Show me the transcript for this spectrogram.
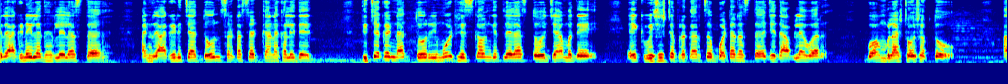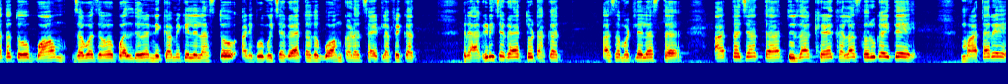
रागिणीला धरलेलं असतं आणि रागिणीच्या दोन सटासट कानाखाली देत तिच्याकडनं तो रिमोट हिसकावून घेतलेला असतो ज्यामध्ये एक विशिष्ट प्रकारचं बटन असतं जे दाबल्यावर बॉम्ब ब्लास्ट होऊ शकतो. आता तो बॉम्ब जवळजवळ बलदेवने निकामी केलेला असतो आणि भूमीच्या गळ्यातनं तो बॉम्ब काढत साईडला फेकत रागडीच्या गळ्यात तो टाकत असं म्हटलेलं असतं. आत्ताच्या आता तुझा खेळ खलास करू का इथे? म्हातारे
